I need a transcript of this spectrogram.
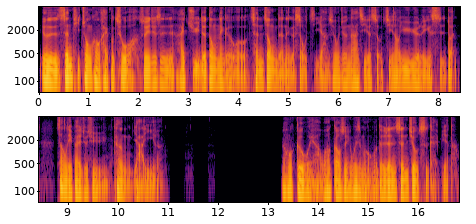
又是身体状况还不错，所以就是还举得动那个我沉重的那个手机啊，所以我就拿起了手机，然后预约了一个时段，上礼拜就去看牙医了。然后各位啊，我要告诉你，为什么我的人生就此改变了？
